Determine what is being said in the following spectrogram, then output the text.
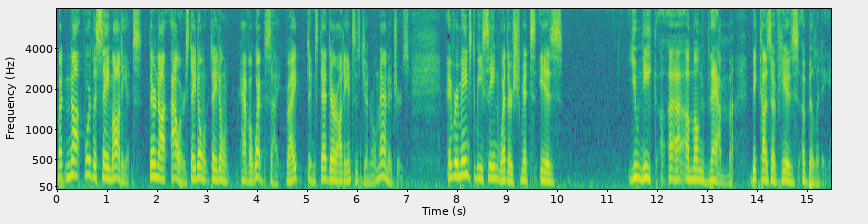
but not for the same audience they're not ours. They don't they don't have a website, right? Instead, their audience is general managers. It remains to be seen whether Schmitz is unique uh, among them because of his ability.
